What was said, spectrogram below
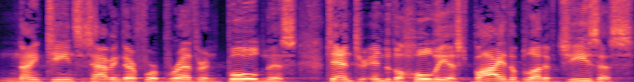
19 says, having therefore, brethren, boldness to enter into the holiest by the blood of Jesus.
